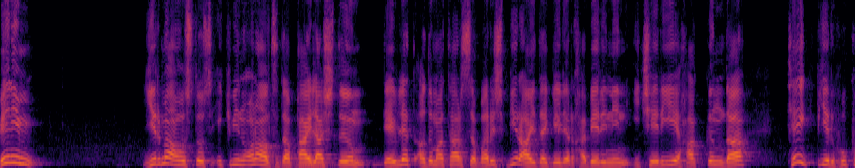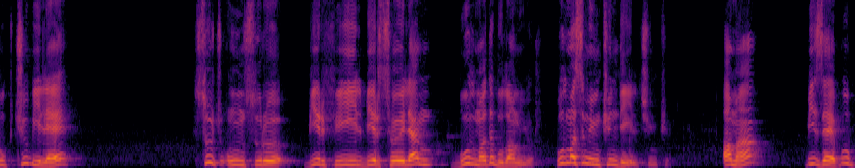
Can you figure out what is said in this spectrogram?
Benim 20 Ağustos 2016'da paylaştığım devlet adım atarsa barış bir ayda gelir haberinin içeriği hakkında tek bir hukukçu bile suç unsuru bir fiil, bir söylem bulmadı, bulamıyor. Bulması mümkün değil çünkü. Ama bize bu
